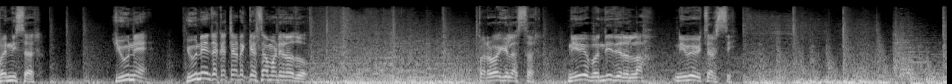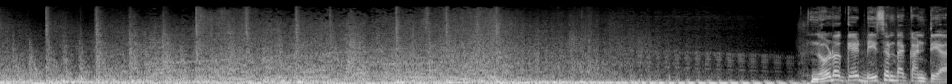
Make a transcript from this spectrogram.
ಬನ್ನಿ ಸರ್. ಇವನೇ ಇವನೇ ಇಂಥ ಕಚ್ಚಾಟ ಕೆಲಸ ಮಾಡಿರೋದು. ಪರವಾಗಿಲ್ಲ ಸರ್. ನೀವೇ ಬಂದಿದ್ದೀರಲ್ಲ ನೀವೇ ವಿಚಾರಿಸಿ. ನೋಡೋಕೆ ಡೀಸೆಂಟ್ ಆಗಿ ಕಾಣ್ತೀಯಾ?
